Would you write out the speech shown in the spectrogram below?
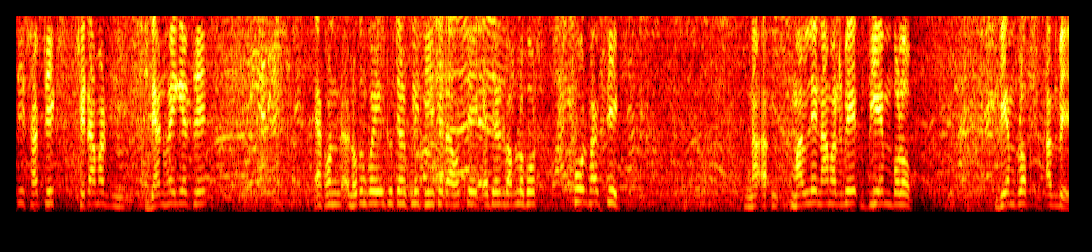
six five six সেটা আমার ব্যান হয়ে গেছে। এখন নতুন করে ইউটিউব খুলেছি, সেটা হচ্ছে এদের Bablu Ghosh four five six মারলে নাম আসবে বিএম ব্লক বিএম ব্লক আসবে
